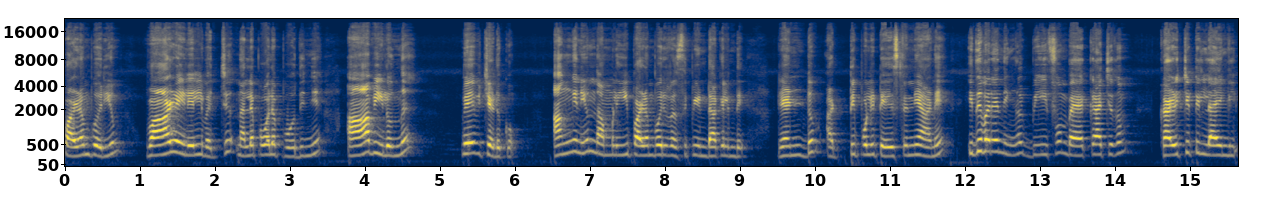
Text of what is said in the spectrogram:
പഴം പൊരിയും വാഴയിലയിൽ വെച്ച് നല്ലപോലെ പൊതിഞ്ഞ് ആവിയിലൊന്ന് വേവിച്ചെടുക്കും. അങ്ങനെയും നമ്മൾ ഈ പഴംപൊരി റെസിപ്പി ഉണ്ടാക്കലുണ്ട്. രണ്ടും അടിപൊളി ടേസ്റ്റ് തന്നെയാണ്. ഇതുവരെ നിങ്ങൾ ബീഫും ബേക്കാച്ചതും കഴിച്ചിട്ടില്ല എങ്കിൽ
